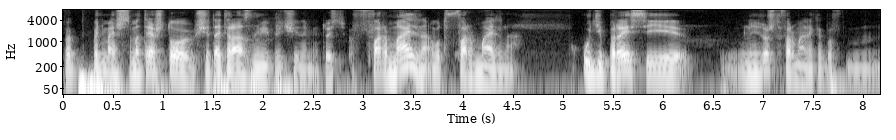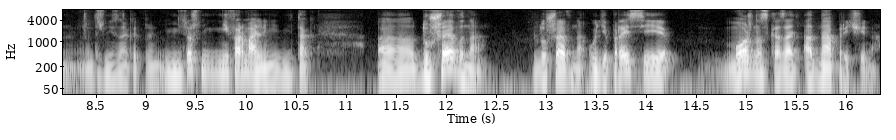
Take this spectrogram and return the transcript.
понимаешь, смотря что считать разными причинами. То есть формально, вот формально, у депрессии, ну не то, что формально, как бы, даже не знаю, как не то, что неформально, не, не так, а, душевно, душевно, у депрессии можно сказать одна причина.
